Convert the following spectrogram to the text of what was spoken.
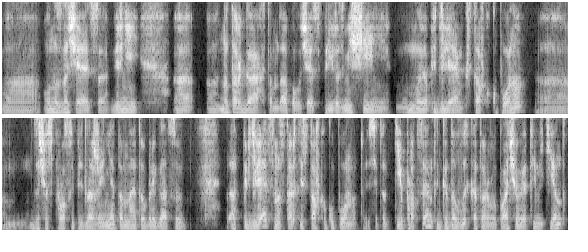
А, он назначается, вернее, Э, на торгах, там, да, получается, при размещении мы определяем ставку купона э, за счет спроса и предложения там, на эту облигацию. Определяется на старте ставка купона. То есть, это те проценты годовых, которые выплачивает эмитент.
